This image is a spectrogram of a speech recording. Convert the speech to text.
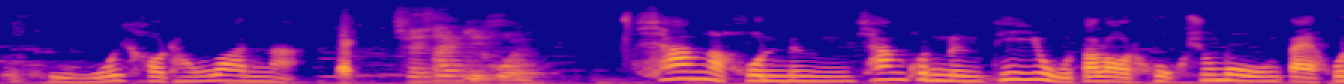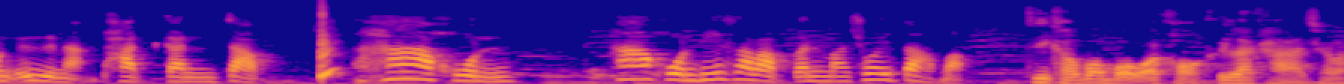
โอ้โหเขาทั้งวันอะ ใช้ช่างกี่คน ช่างอะคนหนึ่งช่างคนหนึ่งที่อยู่ตลอด 6 ชั่วโมง แต่คนอื่นอะผัดกันจับ 5 คน 5 คนที่สลับกันมาช่วยจับอะ ที่เขาบอกบอกว่าขอขึ้นราคาใช่ไหม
